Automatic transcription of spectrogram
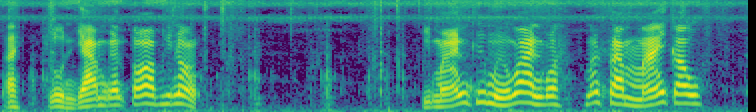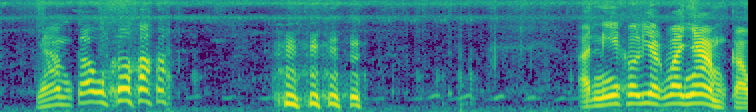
ไปลุ่นยามกันต่อพี่น้องสีหมันคือมือว่านบ่มาซ้ำไม้เก่ายามเก่า อันนี้เขาเรียกว่ายามเก่า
